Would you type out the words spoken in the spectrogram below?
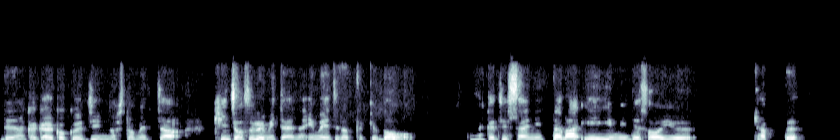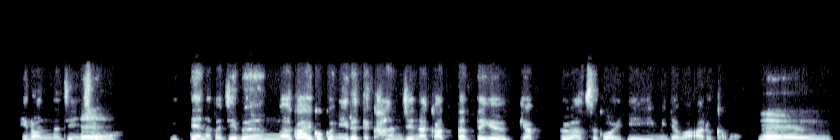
でなんか外国人の人めっちゃ緊張するみたいなイメージだったけどなんか実際に行ったらいい意味でそういうギャップ？いろんな人種もいて、なんか自分が外国にいるって感じなかったっていうギャップはすごいいい意味ではあるかも。うん。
